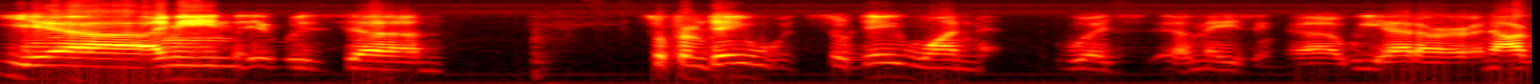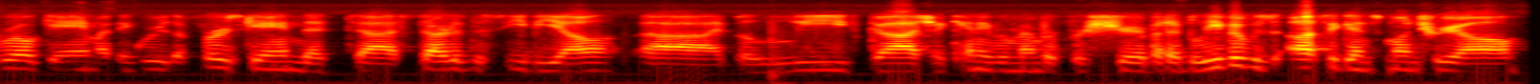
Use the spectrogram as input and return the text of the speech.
Yeah, I mean, it was um, so from day so day one was amazing. Uh, we had our inaugural game. I think we were the first game that uh, started the CBL. Uh, I believe, gosh, I can't even remember for sure, but I believe it was us against Montreal.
